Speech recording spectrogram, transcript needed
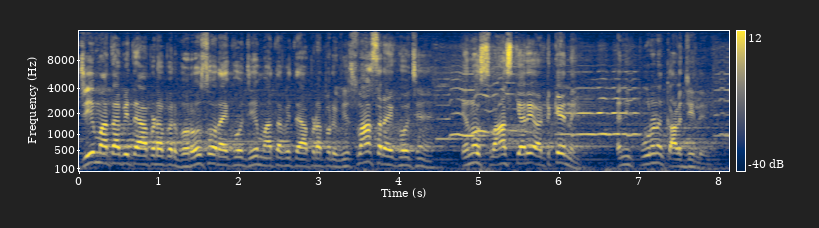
જે માતા પિતા આપણા પર ભરોસો રાખ્યો, જે માતા પિતા આપણા પર વિશ્વાસ રાખ્યો છે, એનો શ્વાસ ક્યારેય અટકે નહીં. એની પૂર્ણ કાળજી લેવી.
